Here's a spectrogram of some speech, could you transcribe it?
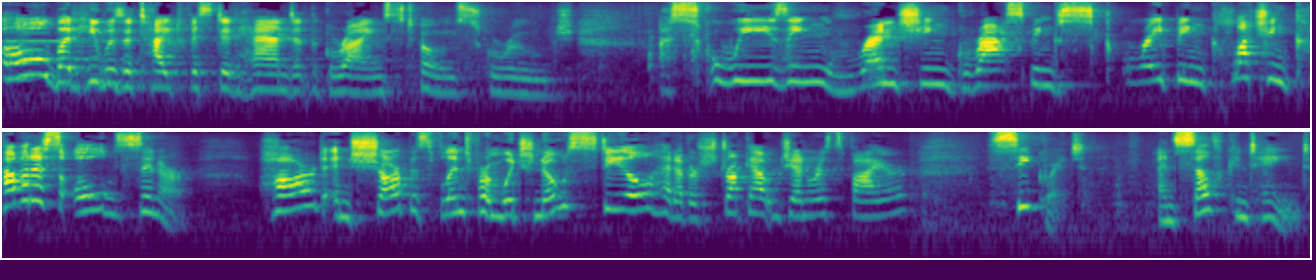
Oh, but he was a tight fisted hand at the grindstone, Scrooge. A squeezing, wrenching, grasping, scraping, clutching, covetous old sinner. Hard and sharp as flint, from which no steel had ever struck out generous fire. Secret and self contained,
